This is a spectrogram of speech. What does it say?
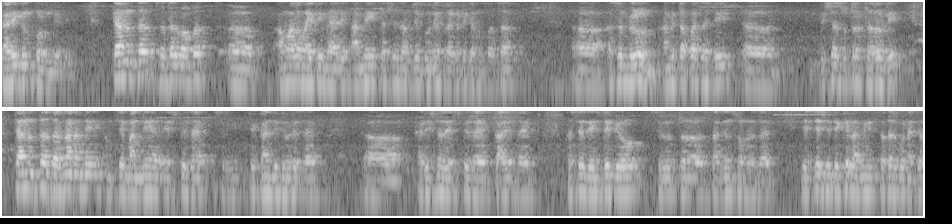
गाडी घेऊन पळून गेले. त्यानंतर सदरबाबत आम्हाला माहिती मिळाली. आम्ही तसेच आमचे गुन्हे प्रकटीकरण पथक असं मिळून आम्ही तपासाची दिशासूत्र ठरवली. त्यानंतर दरम्यान आम्ही आमचे माननीय एस पी साहेब श्री श्रीकांतजी धिवरे साहेब ॲडिशनल एस पी साहेब काळे साहेब तसेच एच डी पी ओ श्रीयुक्त साजन सोनवणे साहेब यांच्याशी देखील आम्ही सदर गुन्ह्याच्या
